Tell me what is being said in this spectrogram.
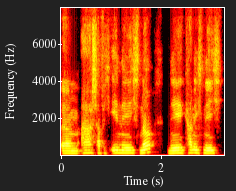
ähm, ah, schaffe ich eh nicht, ne? Nee, kann ich nicht.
